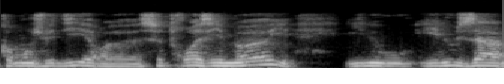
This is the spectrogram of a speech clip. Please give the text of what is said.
comment je vais dire, euh, ce troisième œil, il nous, il nous a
